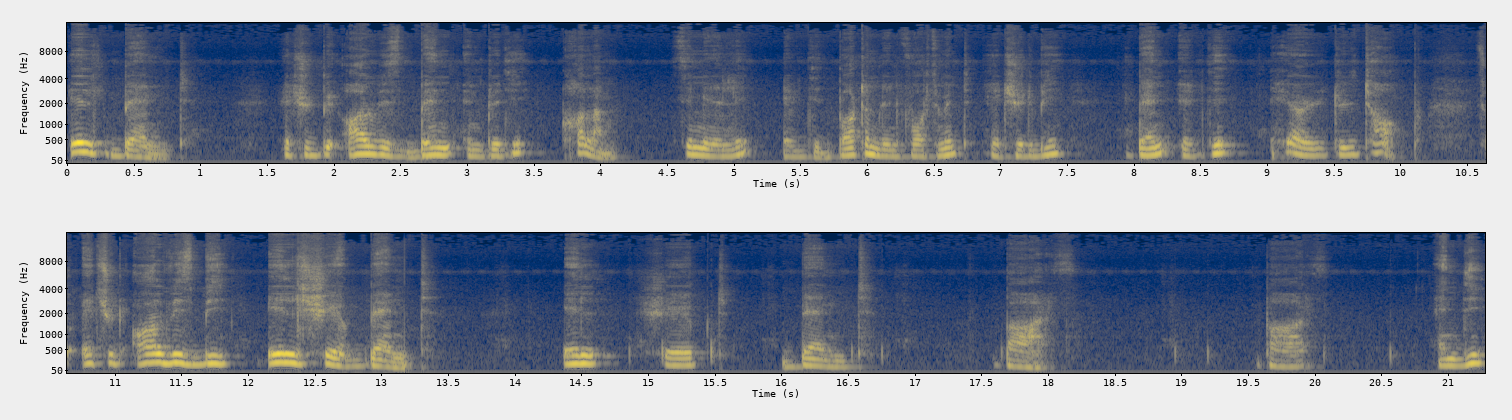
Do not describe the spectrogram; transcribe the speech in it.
ill bent it should be always bent into the column. Similarly if the bottom reinforcement it should be bent at the here to the top. So it should always be L-shaped bent. L-shaped bent. Bars. Bars. And the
